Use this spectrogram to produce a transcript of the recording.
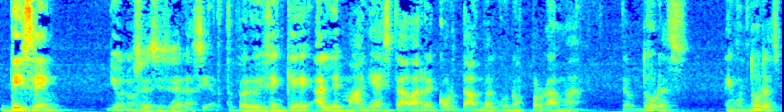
Dicen, yo no sé si será cierto, pero dicen que Alemania estaba recortando algunos programas de Honduras, en Honduras.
